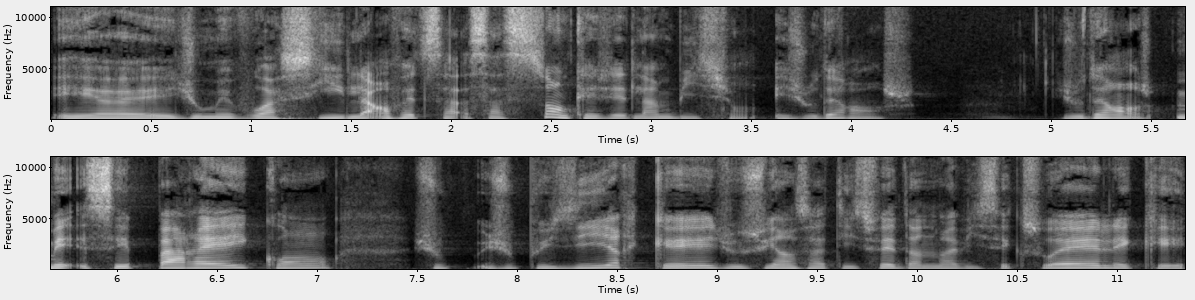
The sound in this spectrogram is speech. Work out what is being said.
et je me vois si là. En fait, ça, ça sent que j'ai de l'ambition et je vous dérange je vous dérange. Mais c'est pareil quand je, je puis dire que je suis insatisfaite dans ma vie sexuelle et que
